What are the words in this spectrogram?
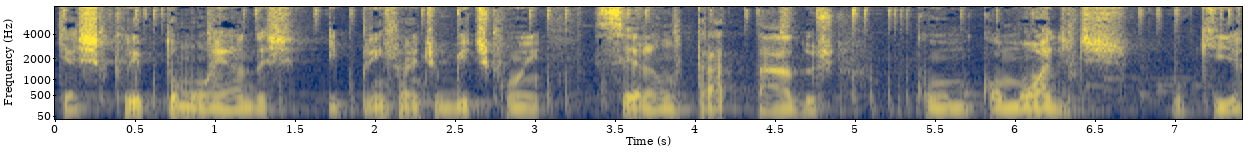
que as criptomoedas e principalmente o Bitcoin serão tratados como commodities, o que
